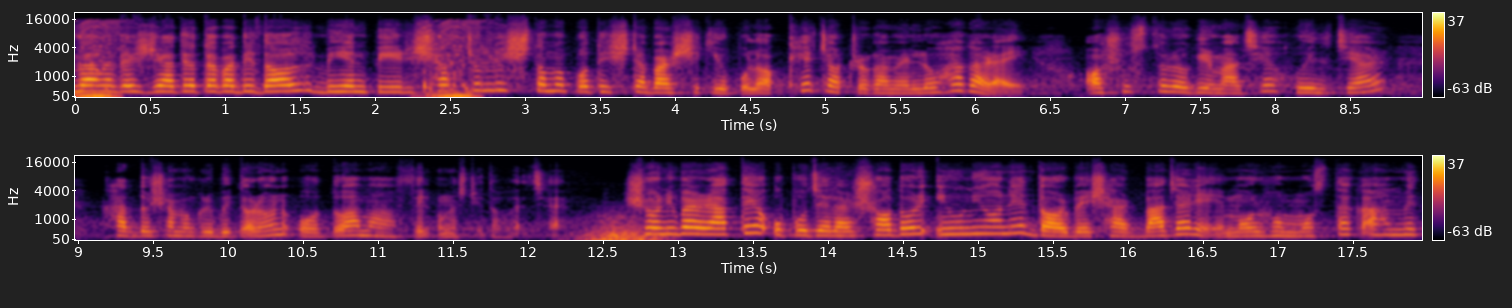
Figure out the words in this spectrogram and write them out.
বাংলাদেশ জাতীয়তাবাদী দল বিএনপির সাতচল্লিশতম প্রতিষ্ঠা বার্ষিকী উপলক্ষে চট্টগ্রামের লোহাগাড়ায় অসুস্থ রোগীর মাঝে হুইল চেয়ার, খাদ্য সামগ্রী বিতরণ ও দোয়া মাহফিল অনুষ্ঠিত হয়েছে। শনিবার রাতে উপজেলার সদর ইউনিয়নে দরবেশহাট বাজারে মরহুম মোস্তাক আহমেদ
